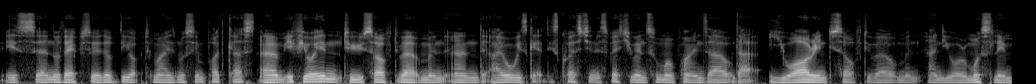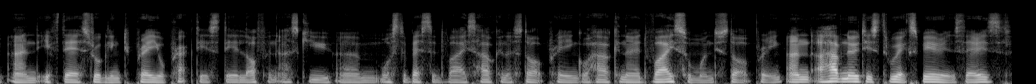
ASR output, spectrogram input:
It's another episode of the Optimized Muslim podcast. Um, if you're into self development, and I always get this question, especially when someone finds out that you are into self development and you're a Muslim, and if they're struggling to pray or practice, they'll often ask you, um, What's the best advice? How can I start praying? Or how can I advise someone to start praying? And I have noticed through experience there is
